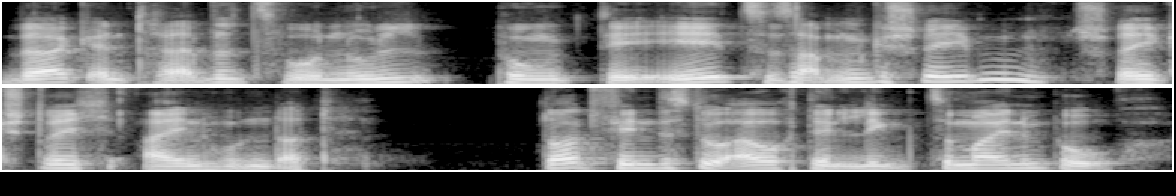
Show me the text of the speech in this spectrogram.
workandtravel20.de zusammengeschrieben, Schrägstrich 100. Dort findest du auch den Link zu meinem Buch.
